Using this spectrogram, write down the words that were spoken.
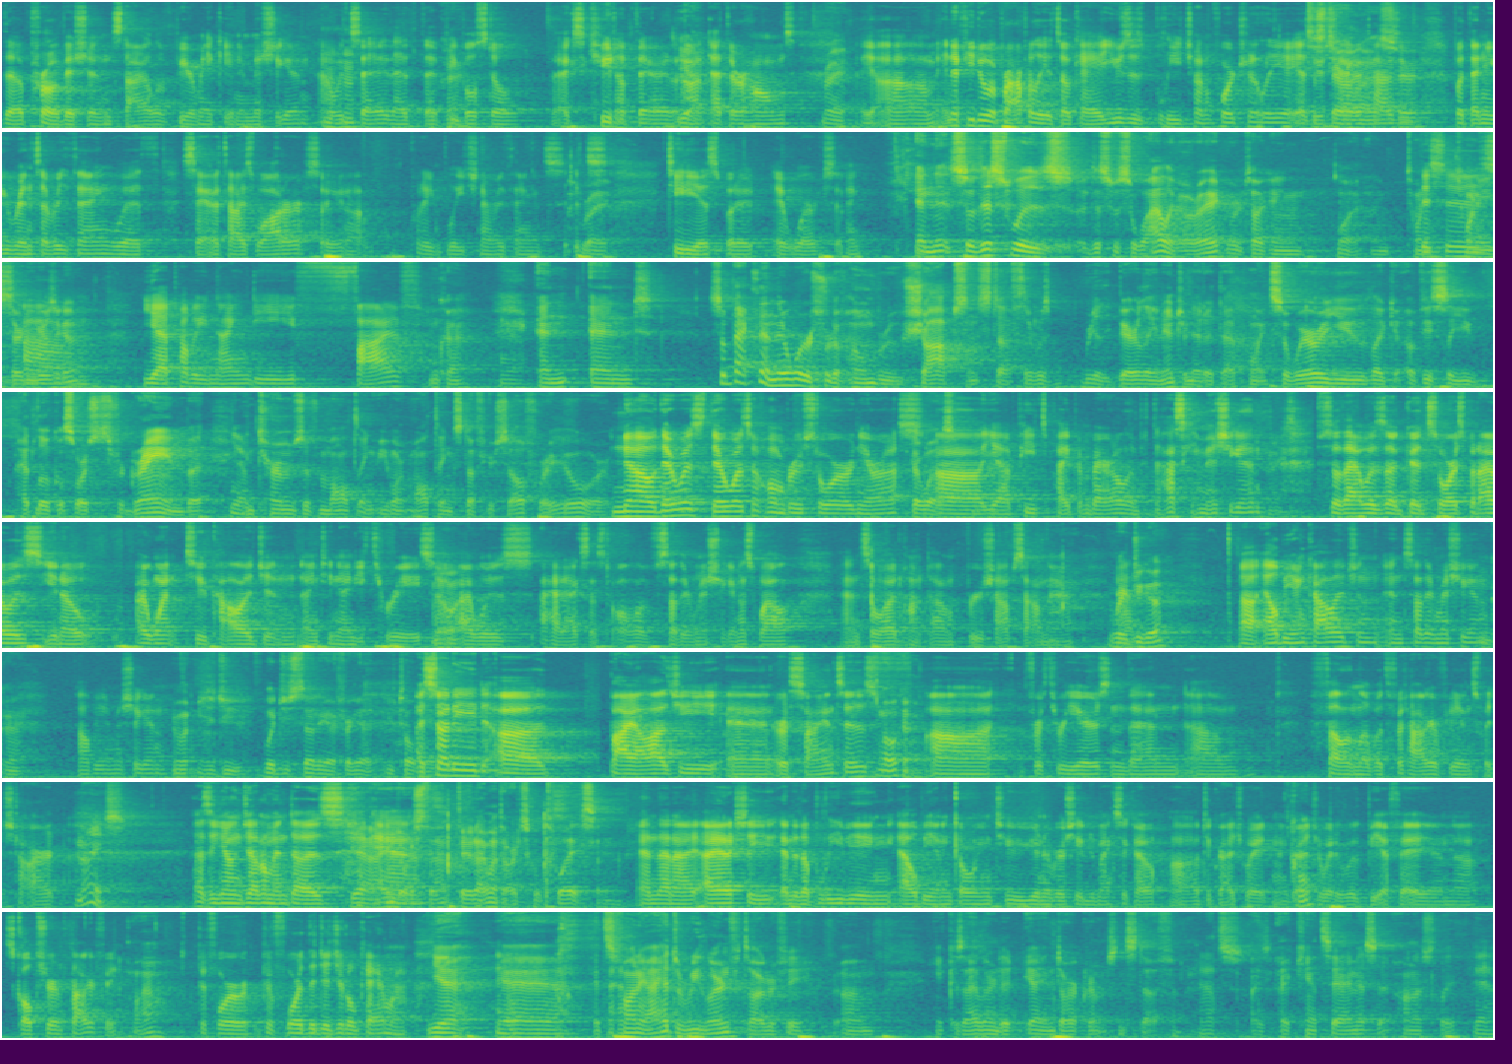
the prohibition style of beer making in Michigan. I would mm-hmm. say that, that people still execute up there. Yeah. at their homes. Right. Yeah, um, and if you do it properly, it's okay. It uses bleach, unfortunately, as To your sterilize, sanitizer, but then you rinse everything with sanitized water, so you're not putting bleach and everything. It's, it's Right. tedious, but it, it works. I think And so this was, this was a while ago, right? We're talking, what, like 20, this is 20, 30 years ago? um, Yeah, probably 95. Okay. And, and so back then there were sort of homebrew shops and stuff. There was really barely an internet at that point. So where are you, like, obviously you had local sources for grain, but Yeah. in terms of malting, you weren't malting stuff yourself, were you, or? No, there was there was a homebrew store near us. There was, Uh. Yeah, Pete's Pipe and Barrel in Petoskey, Michigan. So that was a good source. But I was, you know, I went to college in 1993, so Mm-hmm. I was I had access to all of Southern Michigan as well, and so I'd hunt down brew shops down there. Where'd you go? Uh, Albion College in, in Southern Michigan. Okay. Albion, Michigan. What did you, what'd you study? I forget. You told I me. studied uh, biology and earth sciences Oh, okay. uh, for three years, and then um, fell in love with photography and switched to art, Nice. As a young gentleman does. Yeah, I and, noticed that. Dude, I went to art school twice. and- And then I, I actually ended up leaving Albion and going to University of New Mexico uh, to graduate, and I graduated with BFA in uh, sculpture and photography Wow. before before the digital camera. Yeah, yeah, yeah. yeah. It's funny. I had to relearn photography because I learned it yeah, in darkrooms and stuff. And That's I, I can't say I miss it honestly. Yeah.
